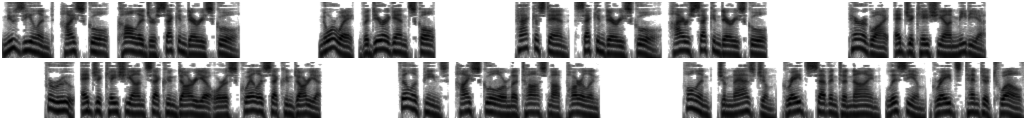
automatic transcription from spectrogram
New Zealand, high school, college or secondary school. Norway, Videregående skole Pakistan, secondary school, higher secondary school. Paraguay, Educación Media. Peru, Educación Secundaria or Escuela Secundaria Philippines, high school or matas na paralan Poland, gymnasium grades 7 to 9, lyceum grades 10 to 12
